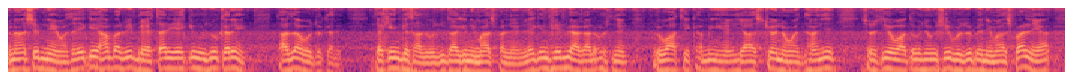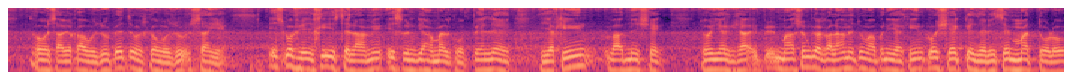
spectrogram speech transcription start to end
مناسب نہیں۔ مسئلہ کہ یہاں پر بھی بہتر یہ ہے کہ وضو کریں، تازہ وضو کریں، یقین کے ساتھ وضو، تاکہ نماز پڑھ لیں۔ لیکن پھر بھی اگر اس نے کوئی وقت کی کمی ہے یا اس کیوں نہ ہوا ہاں جی سوچتی ہوا تو اس نے اسی وضو پہ نماز پڑھ لیا تو سابقہ وضو پہ تو اس کا وضو صحیح ہے۔ اس کو فقی اصطلاح میں اس ان کے عمل کو پہلے یقین بعد میں شیک۔ تو معصوم کا کلام ہے، تم اپنی یقین کو شیک کے ذریعے سے مت توڑو۔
